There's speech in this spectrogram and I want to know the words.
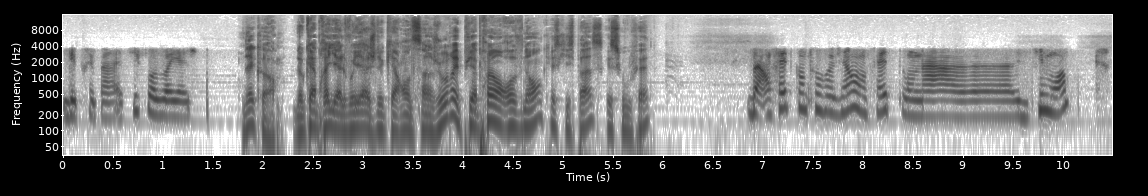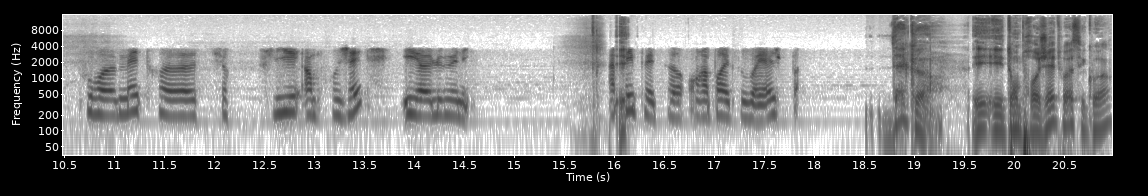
des préparatifs pour le voyage. D'accord. Donc après, il y a le voyage de 45 jours. Et puis après, en revenant, qu'est-ce qui se passe? Qu'est-ce que vous faites? Bah, en fait, quand on revient, en fait, on a euh, 10 mois pour mettre sur plier un projet et le mener. Après, Et- il peut être euh, en rapport avec le voyage ou pas. D'accord. Et, et ton projet, toi, c'est quoi?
